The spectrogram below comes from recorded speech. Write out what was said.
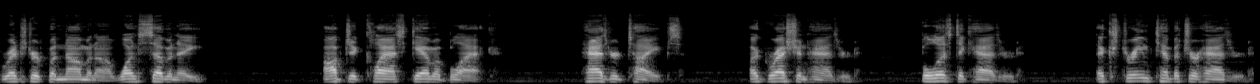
Registered Phenomena 178 Object Class Gamma Black. Hazard Types. Aggression Hazard. Ballistic Hazard. Extreme Temperature Hazard.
